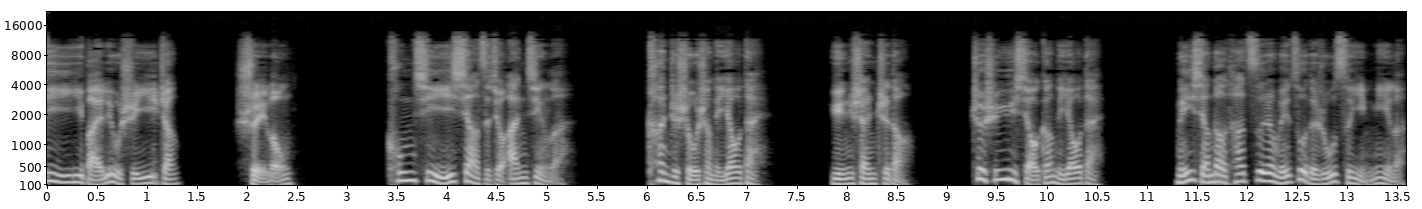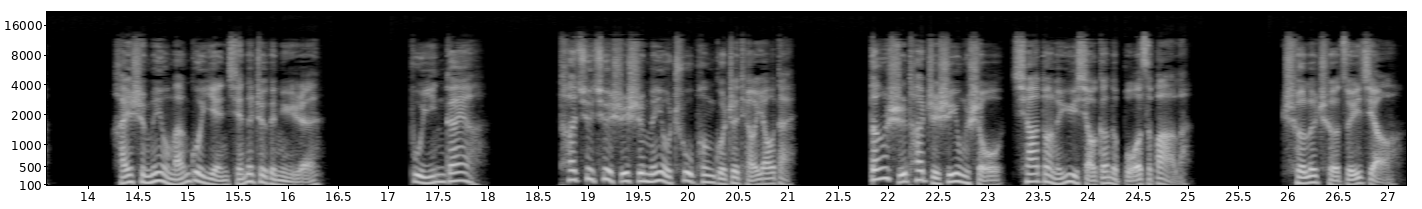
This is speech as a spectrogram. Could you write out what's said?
第一百六十一章水龙。空气一下子就安静了。看着手上的腰带，云山知道这是玉小刚的腰带。没想到他自认为做的如此隐秘了，还是没有瞒过眼前的这个女人。不应该啊，他确确实实没有触碰过这条腰带。当时他只是用手掐断了玉小刚的脖子罢了。扯了扯嘴角。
